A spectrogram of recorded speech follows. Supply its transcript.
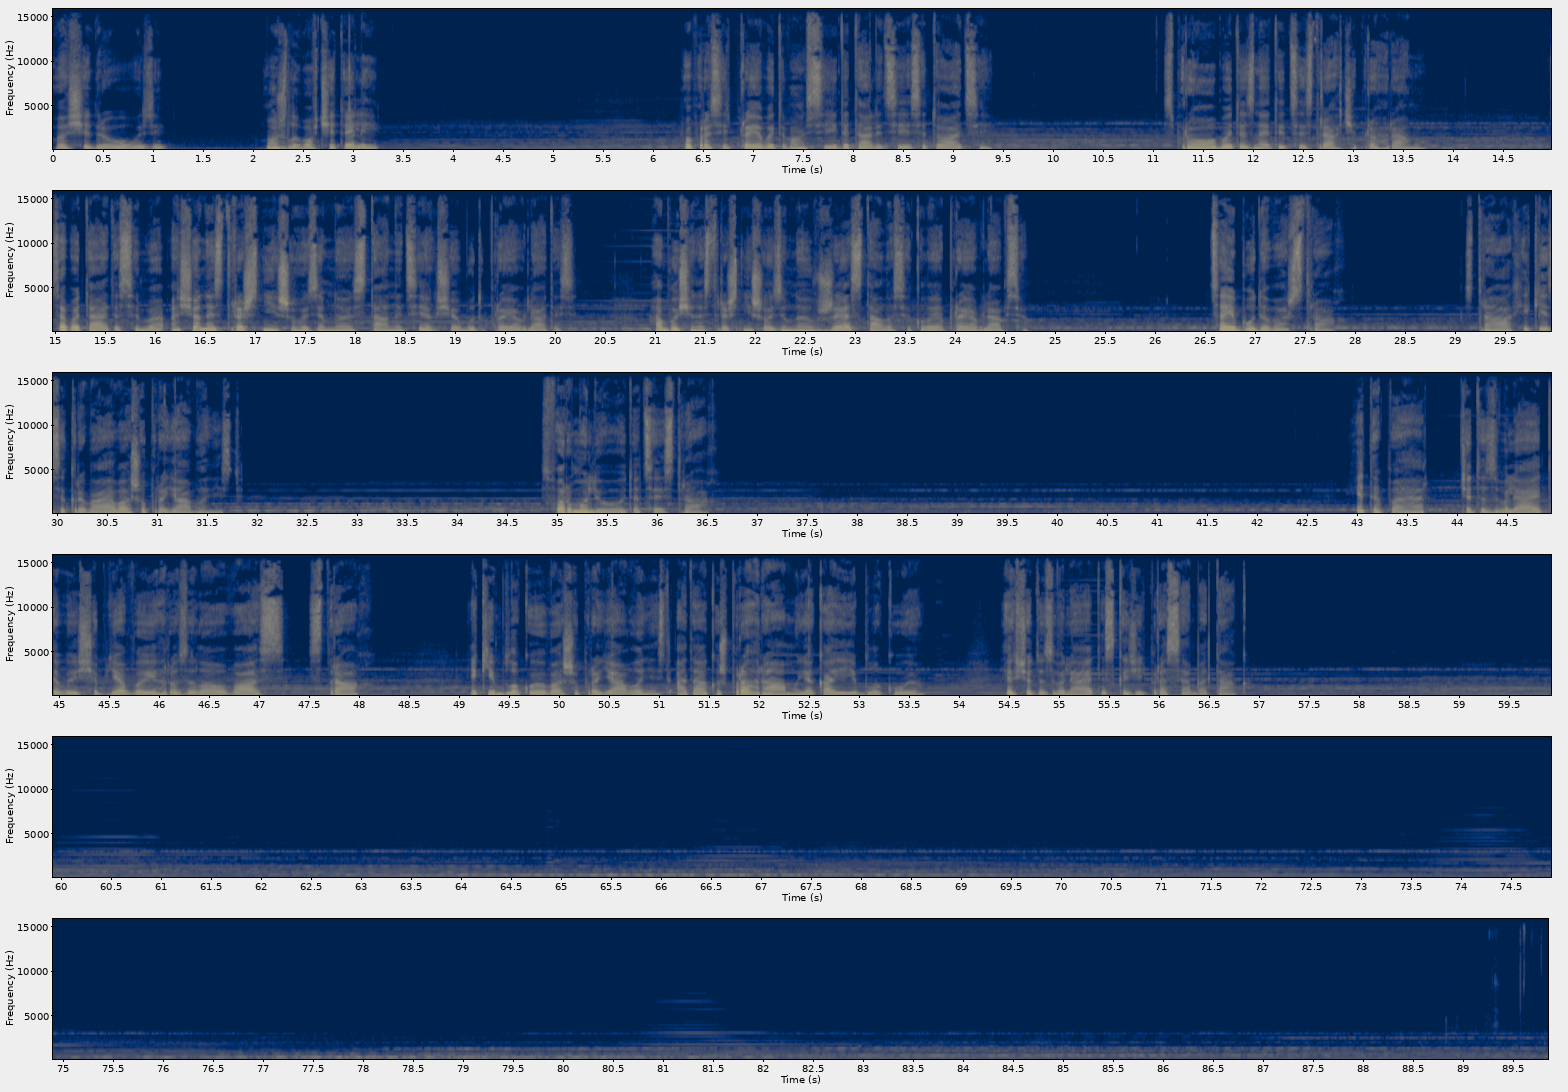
ваші друзі, можливо, вчителі. Попросіть проявити вам всі деталі цієї ситуації. Спробуйте знайти цей страх чи програму. Запитайте себе, а що найстрашнішого зі мною станеться, якщо я буду проявлятись? Або що найстрашнішого зі мною вже сталося, коли я проявлявся? Це і буде ваш страх. Страх, який закриває вашу проявленість. Сформулюйте цей страх. Тепер, чи дозволяєте ви, щоб я вигрузила у вас страх, який блокує вашу проявленість, а також програму, яка її блокує? Якщо дозволяєте, скажіть про себе так.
